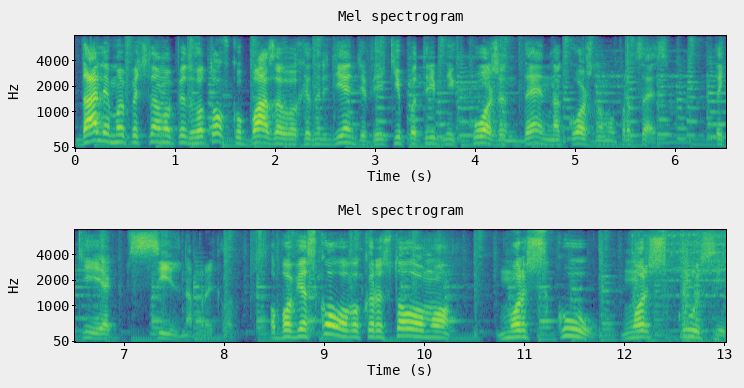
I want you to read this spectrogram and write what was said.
Далі ми почнемо підготовку базових інгредієнтів, які потрібні кожен день на кожному процесі, такі як сіль, наприклад. Обов'язково використовуємо морську, морську сіль.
